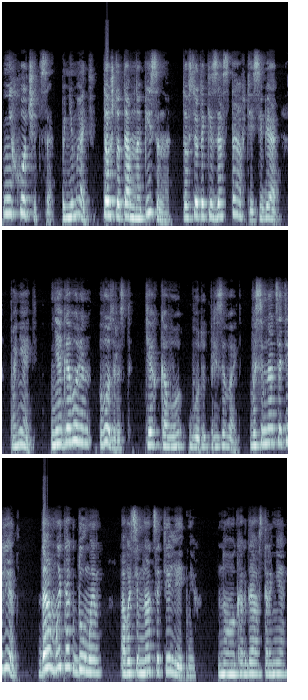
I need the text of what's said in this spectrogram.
не хочется понимать то, что там написано, то все-таки заставьте себя понять. Не оговорен возраст тех, кого будут призывать. 18 лет. Да, мы так думаем о 18-летних. Но когда в стране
